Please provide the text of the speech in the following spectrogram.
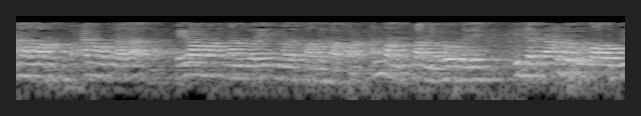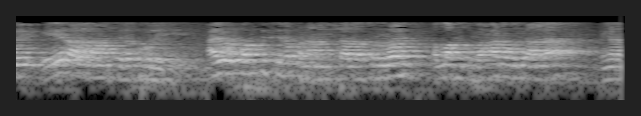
ஆனா அல்லாஹ் சுப்ஹானஹு வ தஆலா கியாமத் நாள் வரைக்கும் அதை பாதுகாப்பான். அன்பான் இஸ்லாமிய உறவுகளே இந்த காபத்துல்லாவுக்கு ஏராளமான சிறப்புகள் இருக்கு. அதுல பத்து சிறப்பு நான் இன்ஷா அல்லாஹ் சொல்றேன். அல்லாஹ் சுப்ஹானஹு எங்களோட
